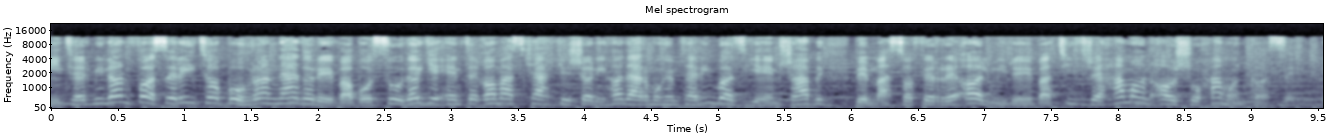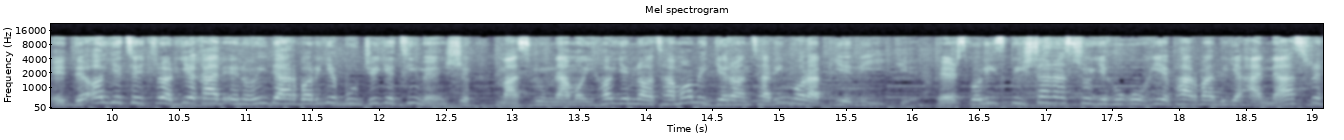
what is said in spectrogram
اینتر میلان فاصله ای تا بحران نداره و با سودای انتقام از کهکشانی ها در مهمترین بازی امشب به مصاف رئال میره و تیتر همان آش و همان کاسه. ادعای تکراری قلعه‌نویی درباره بودجه تیمش مظلوم نمایی های ناتمام گرانترین مربی لیگ. پرسپولیس بیشتر از شوی حقوقی پرونده النصر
